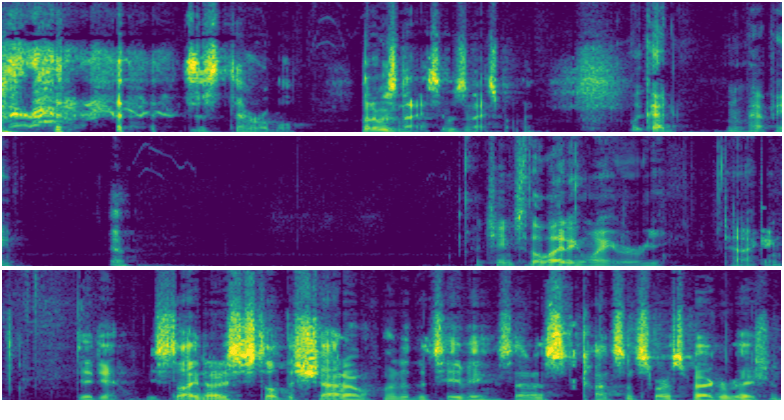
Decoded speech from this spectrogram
It's just terrible, but it was nice. It was a nice moment. Well, good. I'm happy. Yeah. I changed the lighting while you were talking. Did you? You still? I noticed you still have the shadow under the TV. Is that a constant source of aggravation?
